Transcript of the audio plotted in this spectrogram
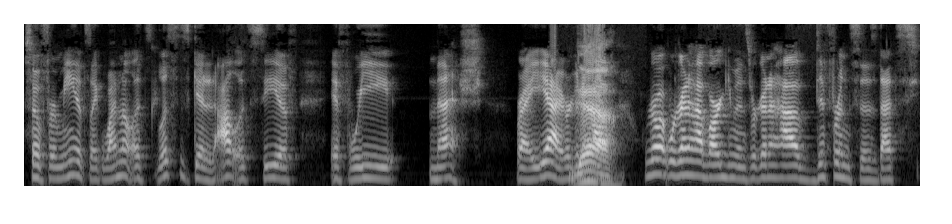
So for me, it's like, why not? Let's let's just get it out. Let's see if if we mesh, right? Yeah, we're gonna Yeah. have we're we're gonna have arguments. We're gonna have differences. That's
